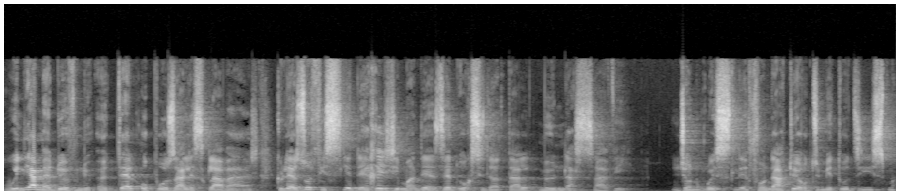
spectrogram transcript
William est devenu un tel opposant à l'esclavage que les officiers des régiments des aides occidentales menacent sa vie. John Wesley, fondateur du méthodisme,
